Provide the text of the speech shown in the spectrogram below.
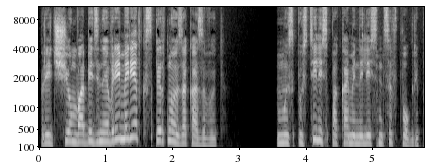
Причем в обеденное время редко спиртное заказывают. Мы спустились по каменной лестнице в погреб.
